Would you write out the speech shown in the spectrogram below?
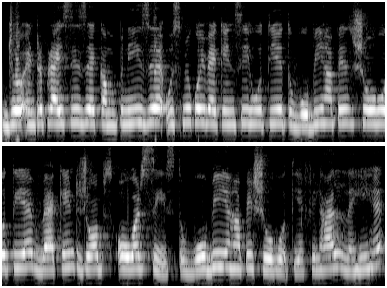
जो एंटरप्राइजेज है कंपनीज़ है, उसमें कोई वैकेंसी होती है तो वो भी यहाँ पे शो होती है। वैकेंट जॉब्स ओवरसीज तो वो भी यहाँ पे शो होती है। फ़िलहाल नहीं है।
